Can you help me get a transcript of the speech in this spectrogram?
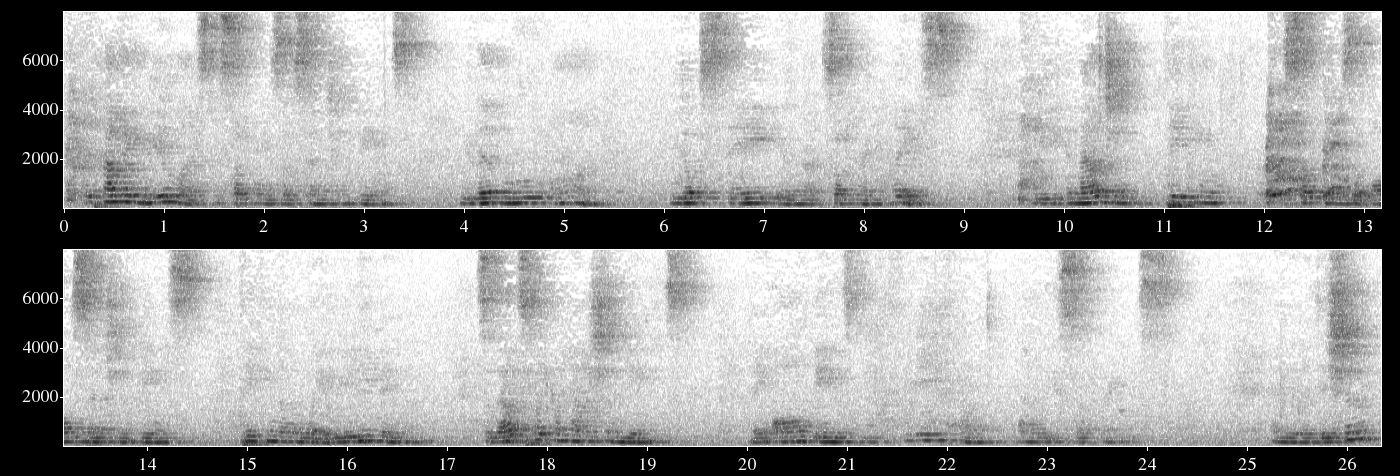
But having realized the sufferings of sentient beings, we then move on we don't stay in that suffering place. We imagine taking sufferings of all sentient beings, taking them away, relieving them. So that's what compassion means. May all beings be free from all these sufferings. And in addition,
